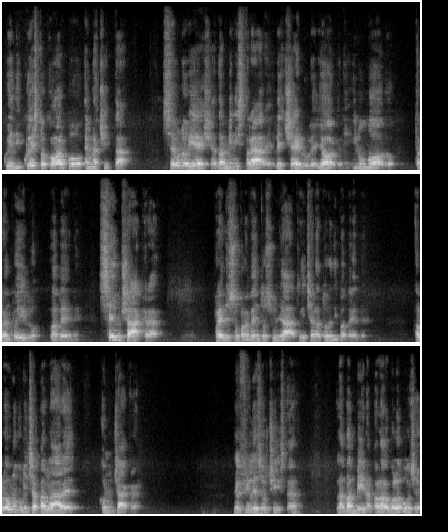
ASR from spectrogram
Quindi questo corpo è una città, se uno riesce ad amministrare le cellule, gli organi in un modo tranquillo, va bene. Se un chakra prende sopravvento sugli altri, c'è la torre di Babele. Allora uno comincia a parlare con un chakra. Nel film L'esorcista, la bambina parlava con la voce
